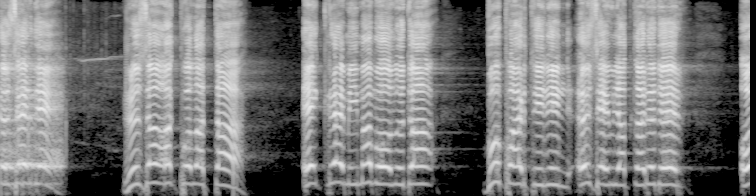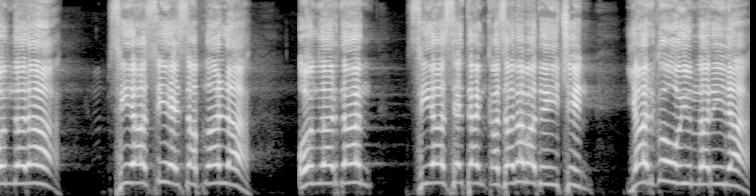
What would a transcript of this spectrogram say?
Özer de, Rıza Akpolat da, Ekrem İmamoğlu da bu partinin öz evlatlarıdır. Onlara siyasi hesaplarla onlardan siyaseten kazanamadığı için yargı oyunlarıyla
